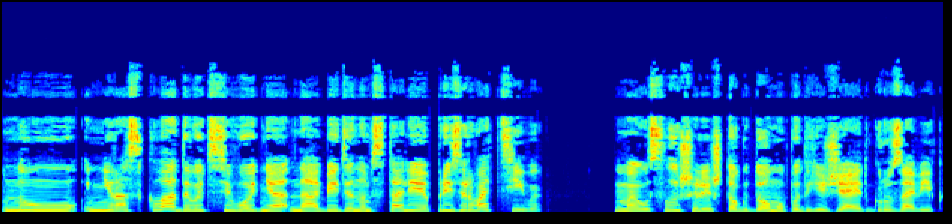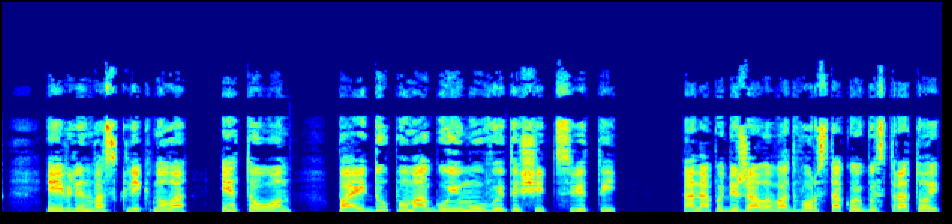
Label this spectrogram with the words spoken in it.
ну, не раскладывать сегодня на обеденном столе презервативы». Мы услышали, что к дому подъезжает грузовик. Эвелин воскликнула. «Это он. Пойду помогу ему вытащить цветы». Она побежала во двор с такой быстротой,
